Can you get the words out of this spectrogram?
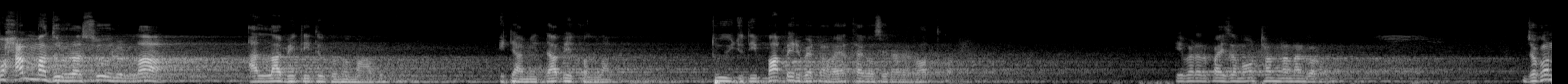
মুহাম্মাদুর রাসূলুল্লাহ। আল্লাহ ব্যতীত কোনো মাহবুব। এটা আমি দাবি করলাম। তুই যদি বাপের বেটা হয়ে থাকো সেটা রদ কর। এবার আর পায়জামাও ঠান্ডা না গরম। যখন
